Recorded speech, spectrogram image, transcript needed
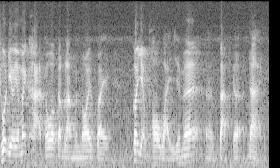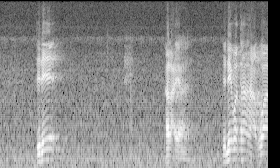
ชั่วเดียวยังไม่ขาดเพราะว่ากำลังมันน้อยไป ก็ยังพอไหวใช่ไหมตัดก็ได้ ทีนี้ อะไรอะทีนี้ว่าถ้าหากว่า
